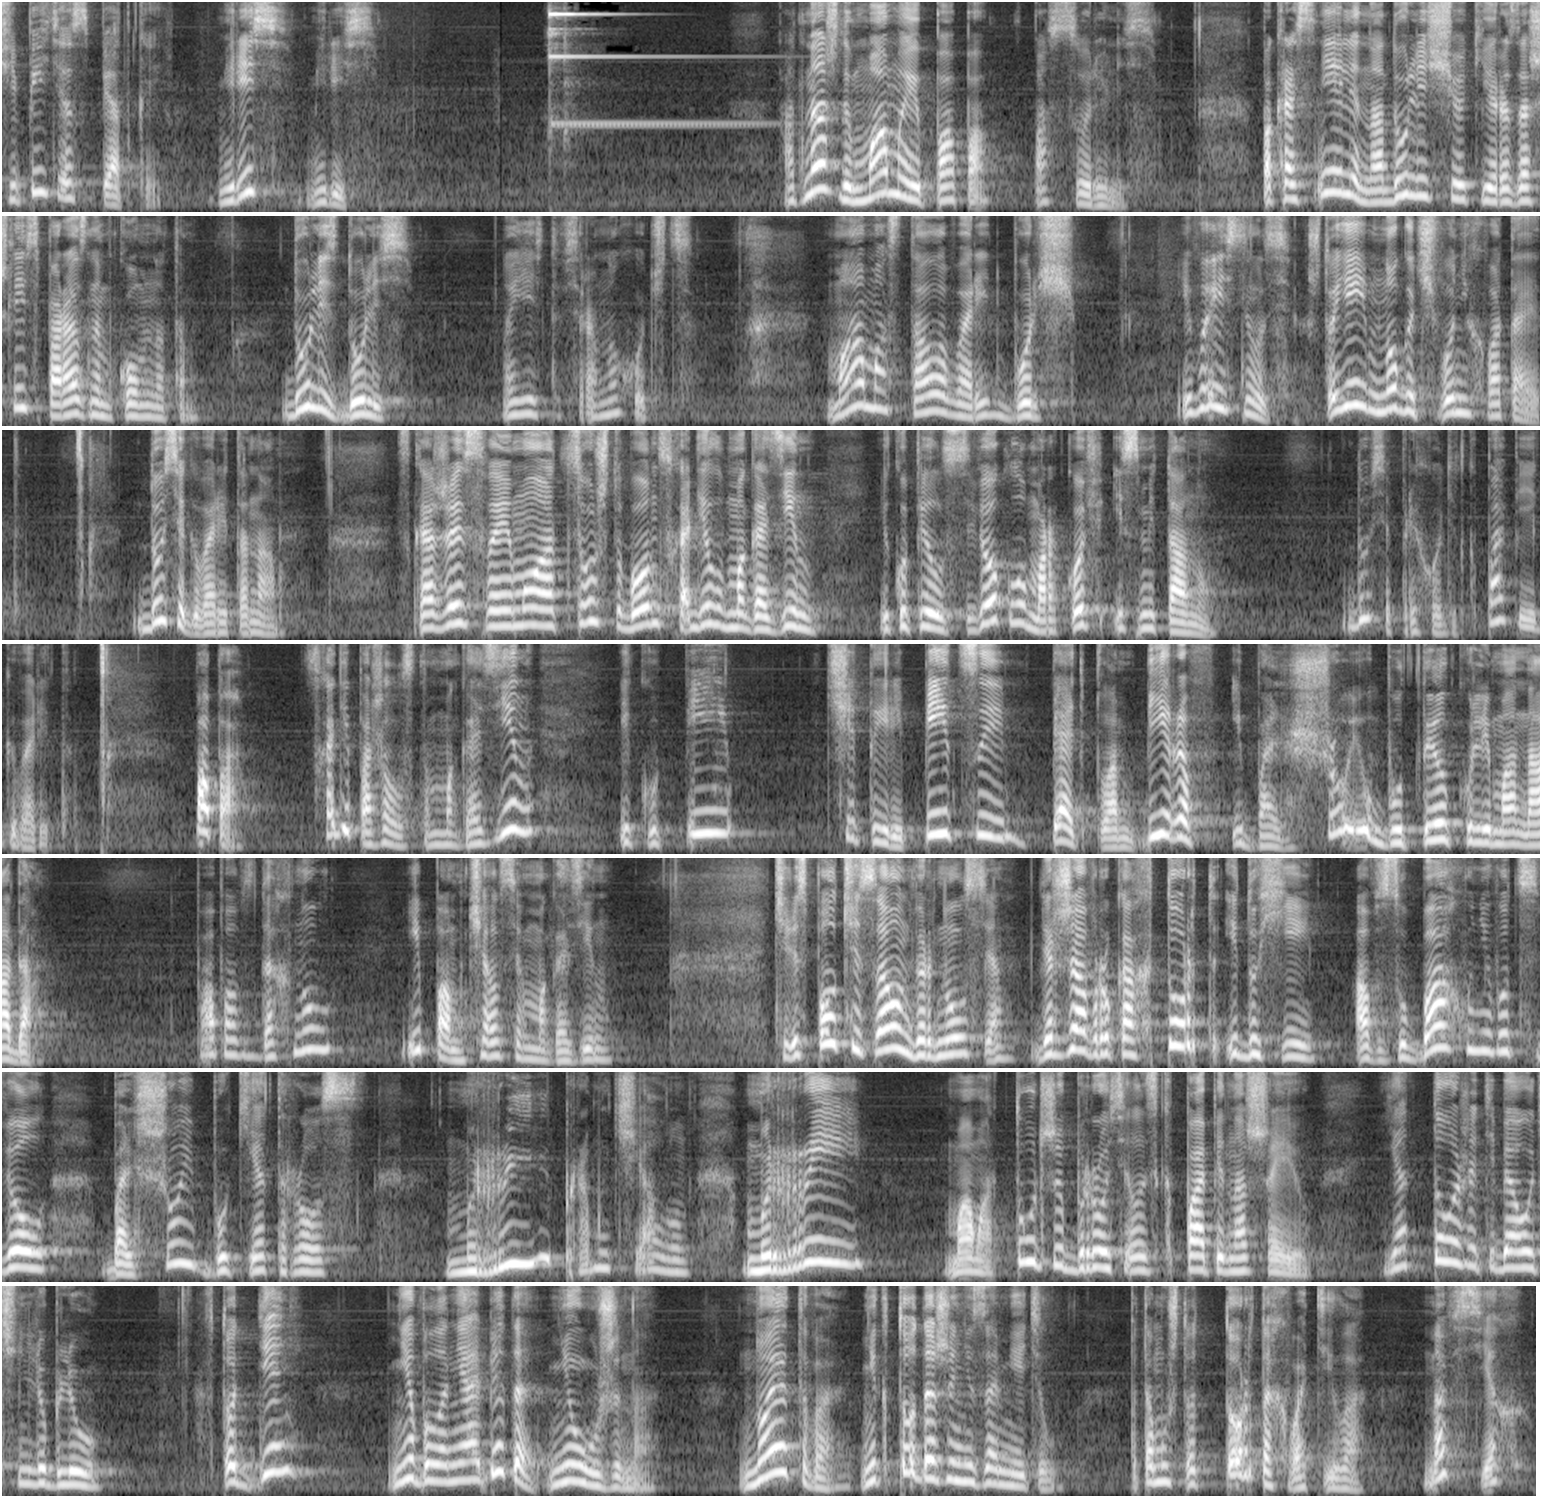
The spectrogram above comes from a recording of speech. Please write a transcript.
чепите с пяткой. Мирись, мирись. Однажды мама и папа поссорились. Покраснели, надули щеки и разошлись по разным комнатам. Дулись, дулись, но есть-то все равно хочется. Мама стала варить борщ. И выяснилось, что ей много чего не хватает. «Дуся», — говорит она, — «скажи своему отцу, чтобы он сходил в магазин и купил свеклу, морковь и сметану». Дуся приходит к папе и говорит, «Папа, сходи, пожалуйста, в магазин и купи четыре пиццы, пять пломбиров и большую бутылку лимонада». Папа вздохнул и помчался в магазин. Через полчаса он вернулся, держа в руках торт и духи, а в зубах у него цвел большой букет роз. «Мры!» – промычал он. «Мры!» Мама тут же бросилась к папе на шею. «Я тоже тебя очень люблю!» В тот день не было ни обеда, ни ужина. Но этого никто даже не заметил, потому что торта хватило на всех.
